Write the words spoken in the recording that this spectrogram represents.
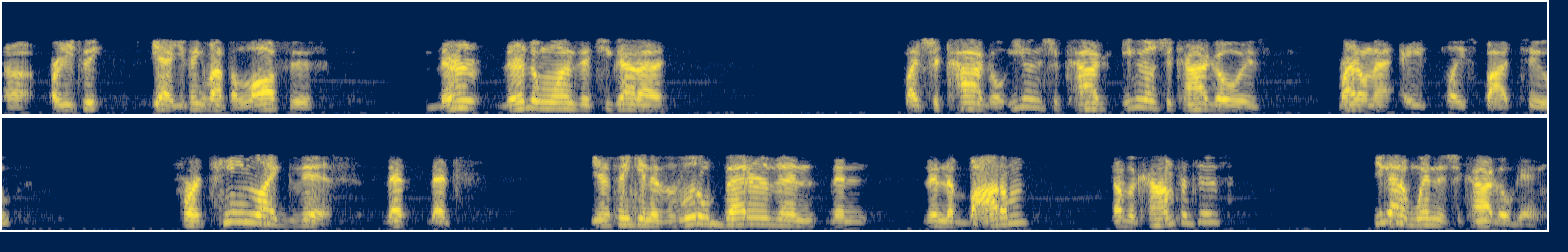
uh, or you think, yeah, you think about the losses. They're they're the ones that you gotta like Chicago. Even Chicago, even though Chicago is right on that eighth place spot too. For a team like this, that that's you're thinking is a little better than than than the bottom of the conferences. You got to win the Chicago game.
